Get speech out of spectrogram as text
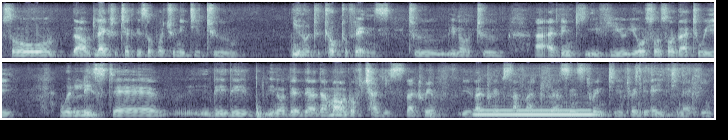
So I would like to take this opportunity to, you know, to talk to fans. To you know, to uh, I think if you you also saw that we we released uh, the, the you know the, the, the amount of charges that we have that we have suffered since 20, 2018 I think.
